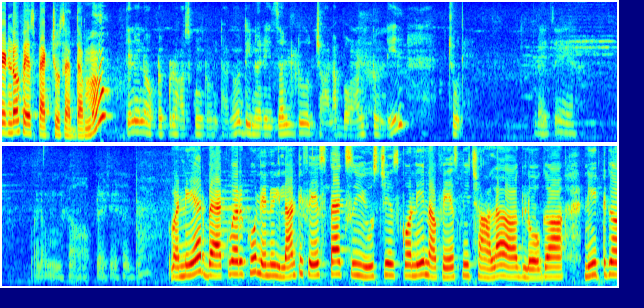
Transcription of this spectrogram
రెండో ఫేస్ ప్యాక్ చూసేద్దాము. అయితే నేను అప్పుడప్పుడు రాసుకుంటూ ఉంటాను. దీని రిజల్ట్ చాలా బాగుంటుంది. చూ ఇప్పుడైతే మనం అప్లై చేసేద్దాం. వన్ ఇయర్ బ్యాక్ వరకు నేను ఇలాంటి ఫేస్ ప్యాక్స్ యూస్ చేసుకొని నా ఫేస్ని చాలా గ్లోగా నీట్గా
